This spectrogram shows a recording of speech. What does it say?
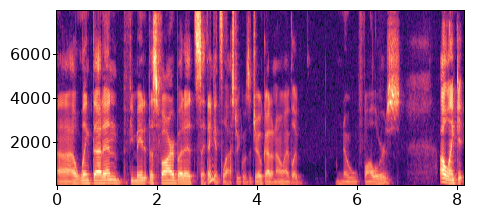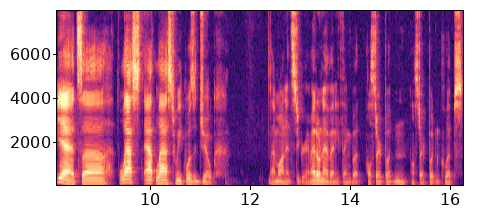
Uh, I'll link that in if you made it this far, but it's I think it's last week was a joke. I don't know. I have like no followers. I'll link it. Yeah, it's uh last at last week was a joke. I'm on Instagram. I don't have anything, but I'll start putting I'll start putting clips.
